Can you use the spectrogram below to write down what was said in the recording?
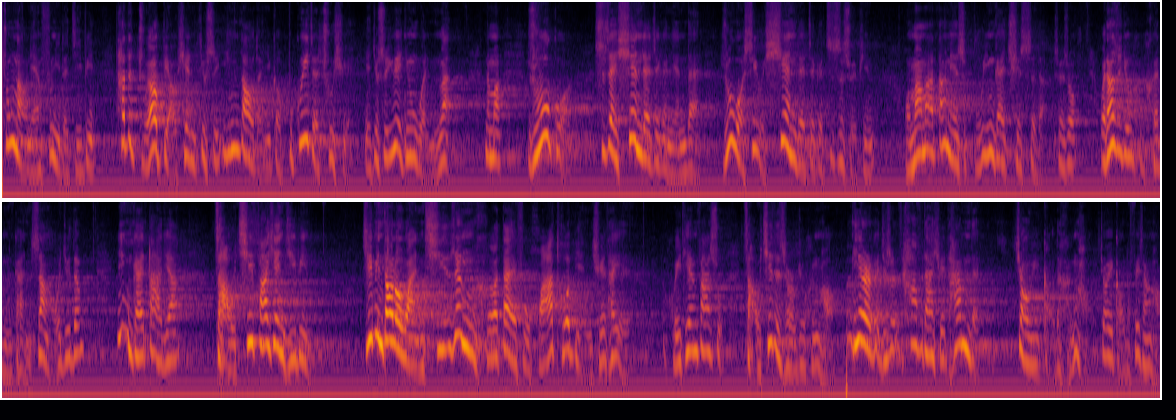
中老年妇女的疾病，它的主要表现就是阴道的一个不规则出血，也就是月经紊乱。那么如果是在现在这个年代，如果是有现在这个知识水平，我妈妈当年是不应该去世的。所以说我当时就很感伤，我觉得应该大家早期发现疾病，疾病到了晚期，任何大夫华佗扁鹊他也回天乏术，早期的时候就很好。第二个就是哈佛大学他们的。教育搞得很好，教育搞得非常好。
